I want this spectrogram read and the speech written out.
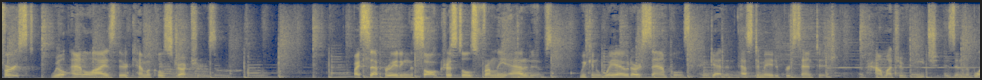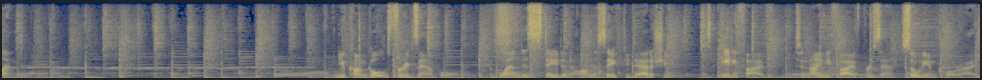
First, we'll analyze their chemical structures. By separating the salt crystals from the additives, we can weigh out our samples and get an estimated percentage of how much of each is in the blend. In Yukon Gold, for example, the blend is stated on the safety data sheet as 85 to 95% sodium chloride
